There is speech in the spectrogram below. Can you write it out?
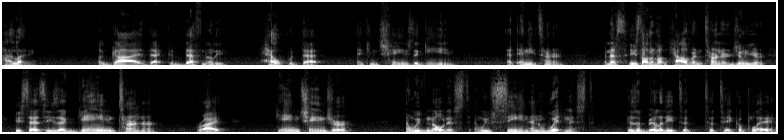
highlighting a guy that could definitely help with that and can change the game at any turn. And that's he's talking about Calvin Turner Jr. He says he's a game turner, right? Game changer. And we've noticed and we've seen and witnessed his ability to, to take a play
